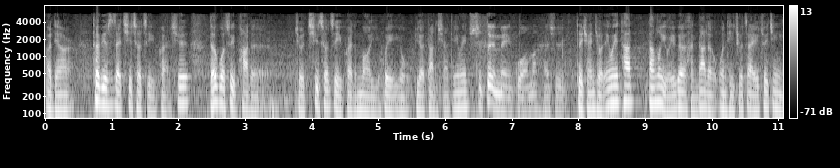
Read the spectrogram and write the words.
二点二，特别是在汽车这一块，其实德国最怕的。就汽车这一块的贸易会有比较大的下跌，因为是对美国吗？还是对全球的？因为它当中有一个很大的问题，就在于最近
